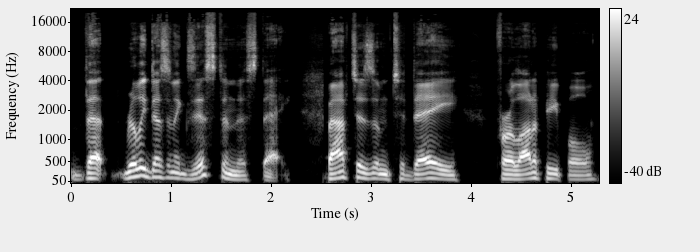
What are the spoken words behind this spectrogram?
that really doesn't exist in this day. Baptism today, for a lot of people,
